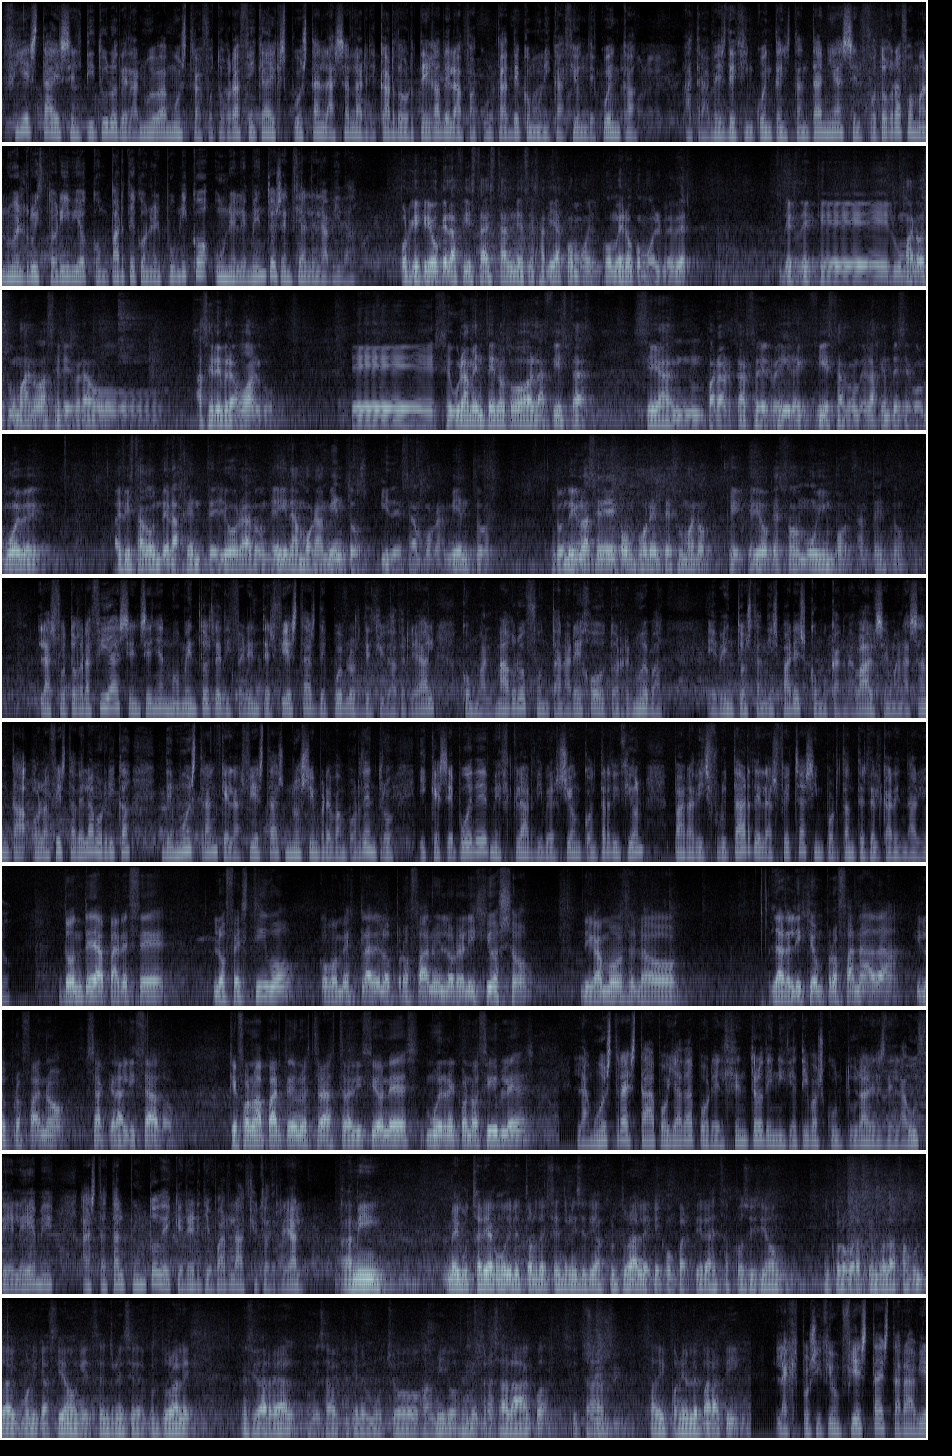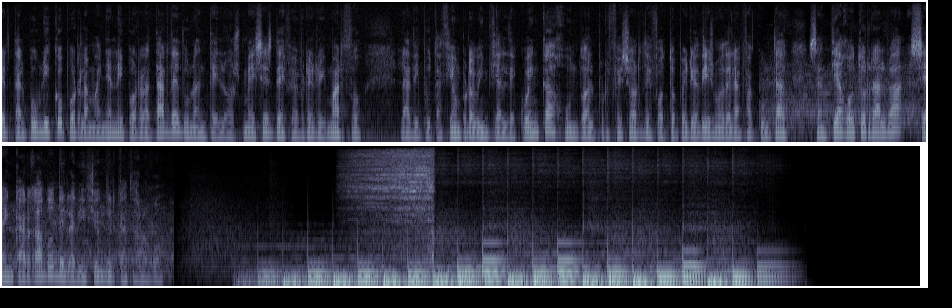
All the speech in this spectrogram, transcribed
fiesta es el título de la nueva muestra fotográfica expuesta en la sala Ricardo Ortega de la Facultad de Comunicación de Cuenca. A través de 50 instantáneas, el fotógrafo Manuel Ruiz Toribio comparte con el público un elemento esencial de la vida. Porque creo que la fiesta es tan necesaria como el comer o como el beber. Desde que el humano es humano ha celebrado, ha celebrado algo. Eh, seguramente no todas las fiestas sean para hartarse de reír, hay fiestas donde la gente se conmueve, hay fiestas donde la gente llora, donde hay enamoramientos y desamoramientos, donde hay una serie de componentes humanos que creo que son muy importantes, ¿no? Las fotografías enseñan momentos de diferentes fiestas de pueblos de Ciudad Real como Almagro, Fontanarejo o Torrenueva. Eventos tan dispares como Carnaval, Semana Santa o la Fiesta de la Borrica demuestran que las fiestas no siempre van por dentro y que se puede mezclar diversión con tradición para disfrutar de las fechas importantes del calendario. Donde aparece lo festivo como mezcla de lo profano y lo religioso, digamos la religión profanada y lo profano sacralizado que forma parte de nuestras tradiciones muy reconocibles. La muestra está apoyada por el Centro de Iniciativas Culturales de la UCLM hasta tal punto de querer llevarla a Ciudad Real. A mí me gustaría como director del Centro de Iniciativas Culturales que compartiera esta exposición en colaboración con la Facultad de Comunicación y el Centro de Iniciativas Culturales en Ciudad Real, donde sabes que tienes muchos amigos, en nuestra sala Aqua, si está, está disponible para ti. La exposición Fiesta estará abierta al público por la mañana y por la tarde durante los meses de febrero y marzo. La Diputación Provincial de Cuenca, junto al profesor de fotoperiodismo de la facultad, Santiago Torralba, se ha encargado de la edición del catálogo.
